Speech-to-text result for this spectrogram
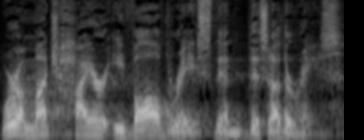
we're a much higher evolved race than this other race.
